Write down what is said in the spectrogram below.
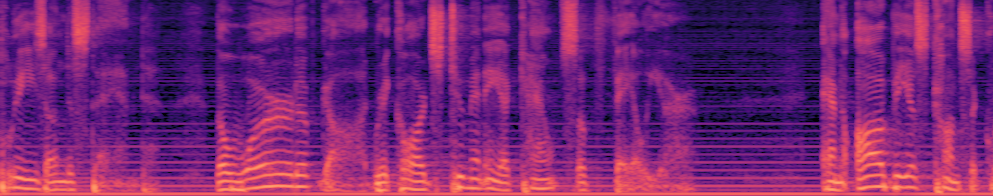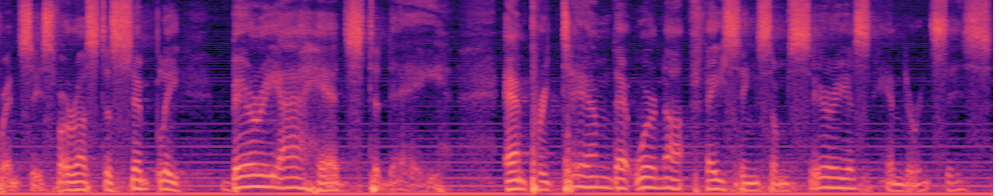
Please understand, the Word of God records too many accounts of failure and obvious consequences for us to simply bury our heads today and pretend that we're not facing some serious hindrances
